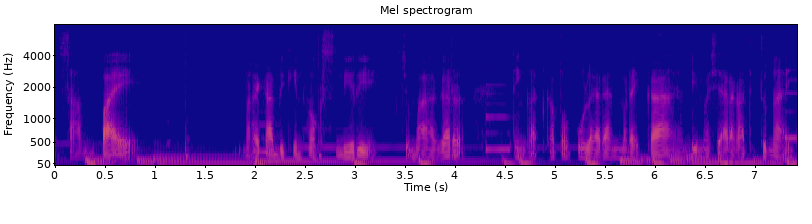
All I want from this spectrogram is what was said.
sampai mereka bikin hoax sendiri cuma agar tingkat kepopuleran mereka di masyarakat itu naik.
